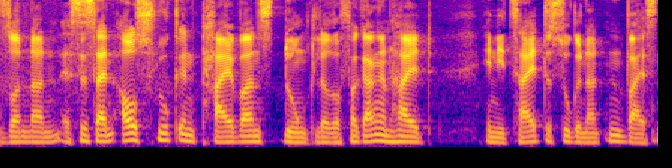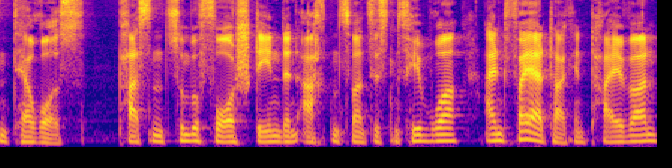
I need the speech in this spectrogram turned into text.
sondern es ist ein Ausflug in Taiwans dunklere Vergangenheit, in die Zeit des sogenannten Weißen Terrors. Passend zum bevorstehenden 28. Februar, ein Feiertag in Taiwan,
